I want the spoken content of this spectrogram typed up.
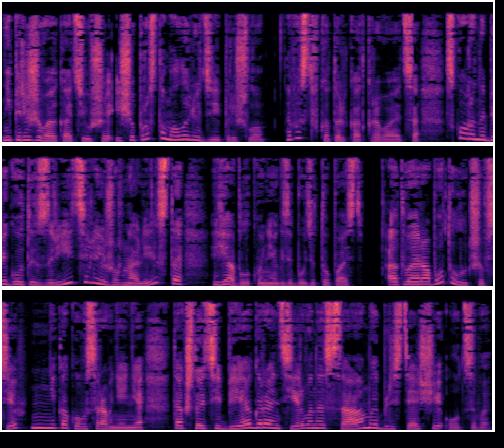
«Не переживай, Катюша, еще просто мало людей пришло. Выставка только открывается. Скоро набегут и зрители, и журналисты. Яблоку негде будет упасть. А твоя работа лучше всех, никакого сравнения. Так что тебе гарантированы самые блестящие отзывы».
